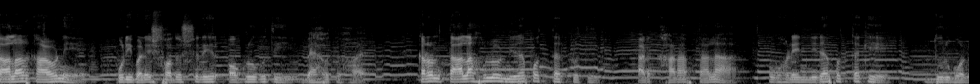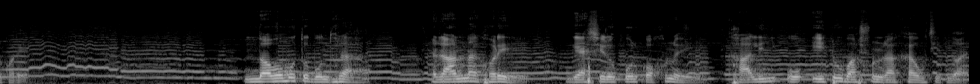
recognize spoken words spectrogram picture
তালার কারণে পরিবারের সদস্যদের অগ্রগতি ব্যাহত হয়, কারণ তালা হলো নিরাপত্তার প্রতীক আর খারাপ তালা ঘরের নিরাপত্তাকে দুর্বল করে। নবমত বন্ধুরা, রান্নাঘরে গ্যাসের ওপর কখনোই থালি ও এঁটো বাসন রাখা উচিত নয়।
